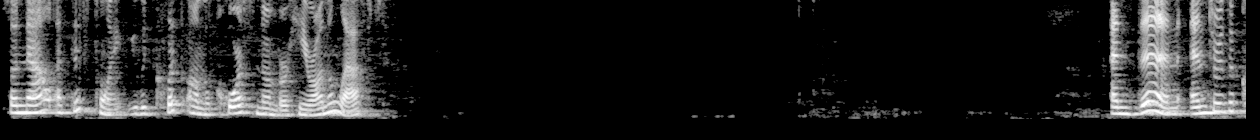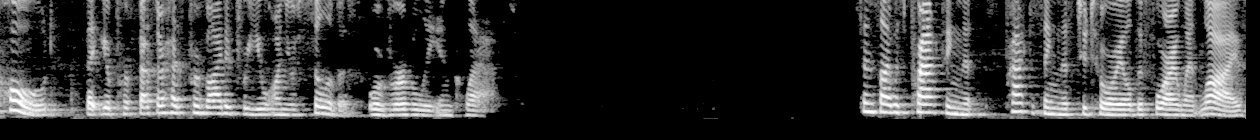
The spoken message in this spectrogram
So now at this point, you would click on the course number here on the left, and then enter the code that your professor has provided for you on your syllabus or verbally in class. Since I was practicing this, tutorial before I went live,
